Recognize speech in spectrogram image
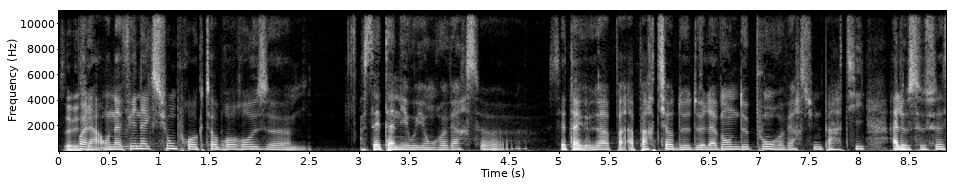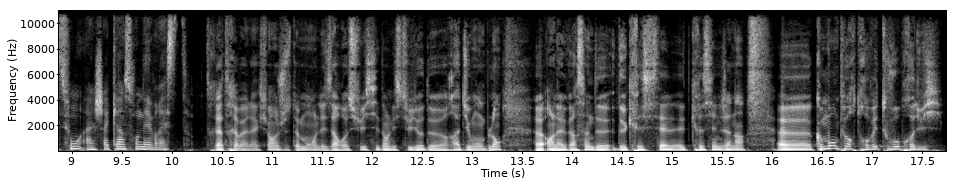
Vous avez voilà, on a fait une action pour Octobre Rose cette année. Oui, on reverse c'est à, partir de, la vente de pots, on reverse une partie à l'association, à chacun son Everest. Très très belle action. Justement, on les a reçus ici dans les studios de Radio Mont Blanc euh, en la personne de, de, Christiane, de Christiane Janin. Euh, comment on peut retrouver tous vos produits?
